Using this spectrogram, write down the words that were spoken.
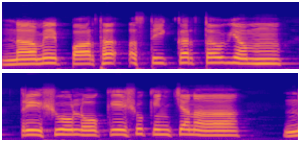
न मे पार्थ अस्ति कर्तव्यं त्रिषु लोकेषु किंचन। न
